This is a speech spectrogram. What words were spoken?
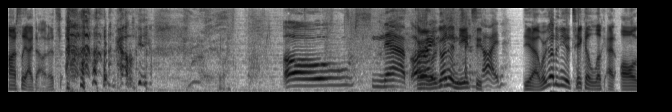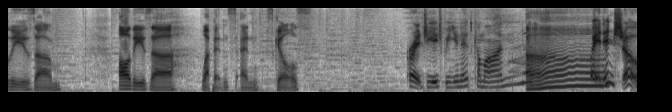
Honestly, I doubt it. Probably. Oh snap! All right, right, we're gonna need to- Died. Yeah, we're gonna need to take a look at all these, um, all these uh weapons and skills. All right, GHB unit, come on. Um, Wait, it didn't show.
